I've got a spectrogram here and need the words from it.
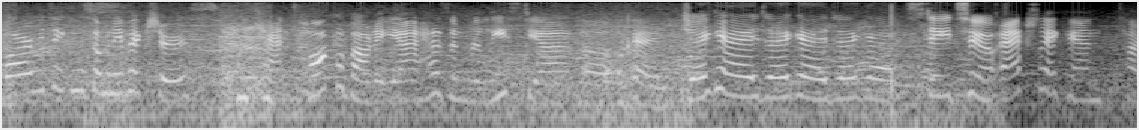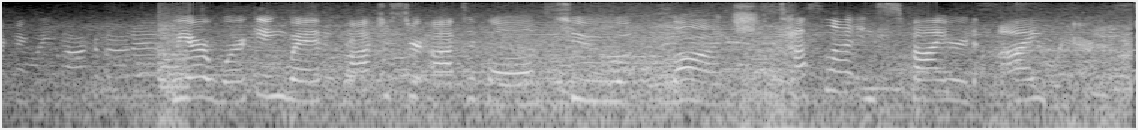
Why are we taking so many pictures? We can't talk about it yet. It hasn't released yet. Oh, okay. JK, JK, JK. Stay tuned. Actually, I can technically talk about it. We are working with Rochester Optical to launch Tesla-inspired eyewear.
